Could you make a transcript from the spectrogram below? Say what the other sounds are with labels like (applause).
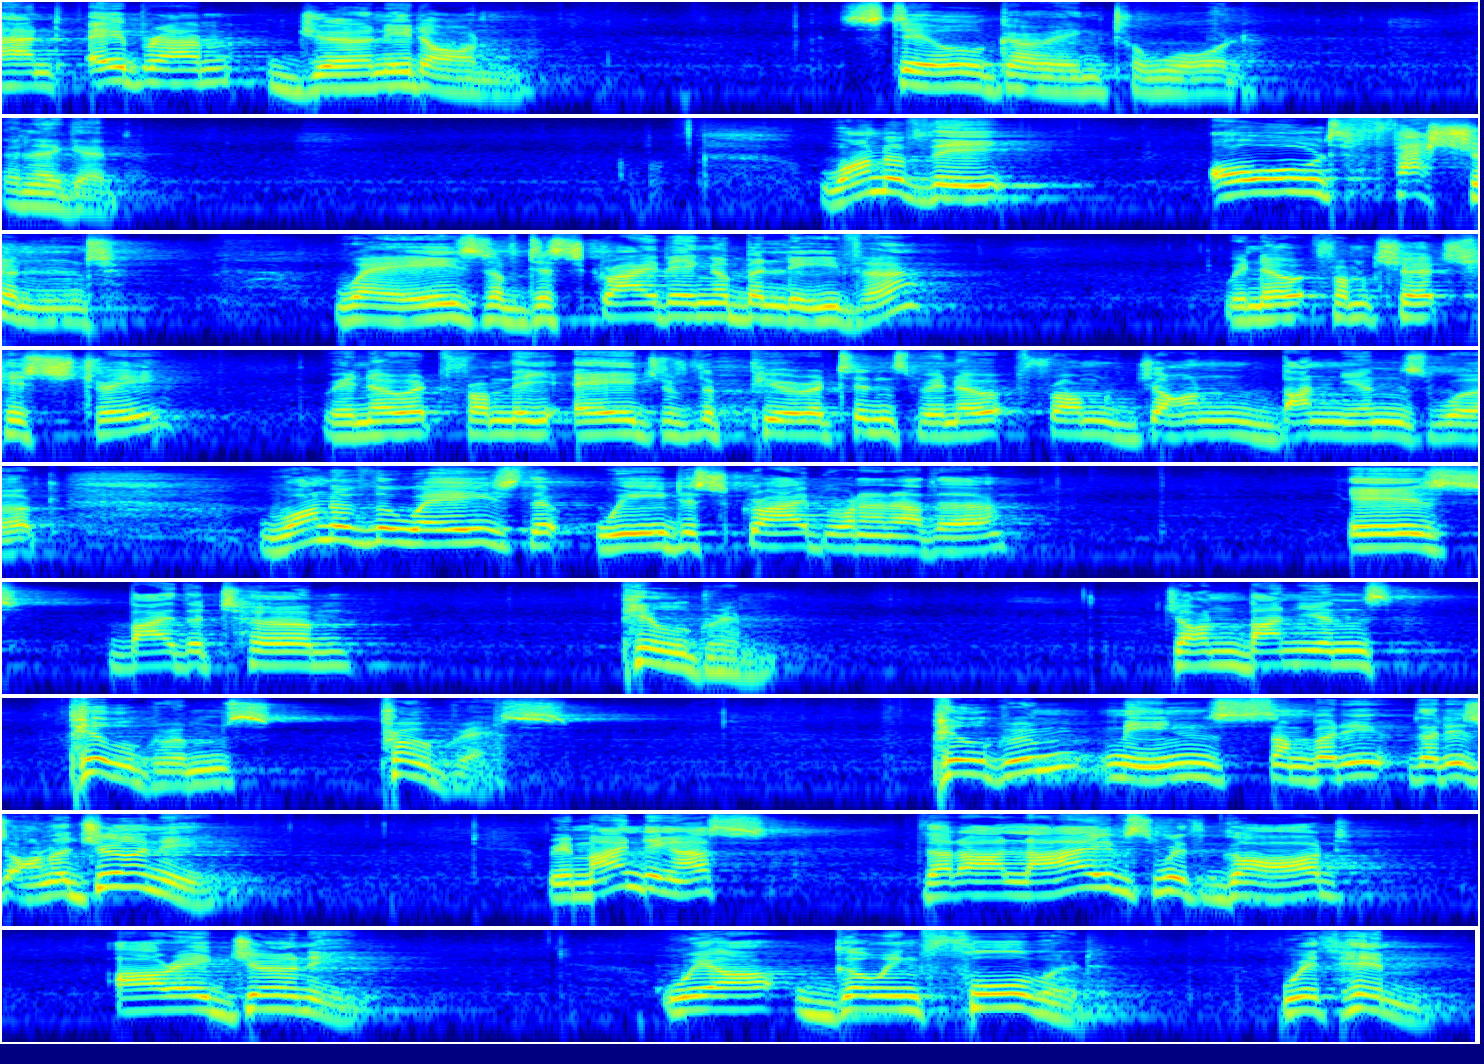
And Abraham journeyed on, still going toward the Negeb. One of the old fashioned ways of describing a believer, we know it from church history, we know it from the age of the Puritans, we know it from John Bunyan's work. One of the ways that we describe one another is by the term pilgrim. John Bunyan's Pilgrim's Progress. Pilgrim means somebody that is on a journey, reminding us that our lives with God are a journey. We are going forward with Him,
